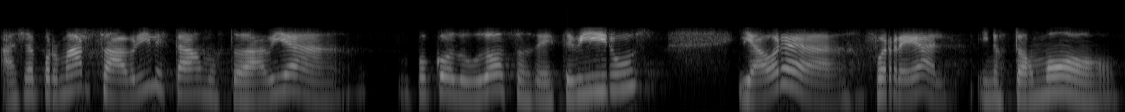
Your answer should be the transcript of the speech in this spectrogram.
allá por marzo, abril estábamos todavía un poco dudosos de este virus y ahora fue real y nos tomó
